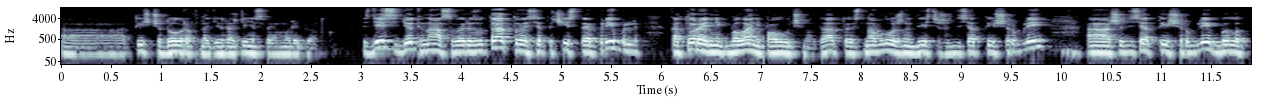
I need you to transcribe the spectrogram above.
1000 а, долларов на день рождения своему ребенку. Здесь идет финансовый результат, то есть это чистая прибыль, которая не была не получена. Да? То есть на вложенные 260 тысяч рублей, 60 а, тысяч рублей было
